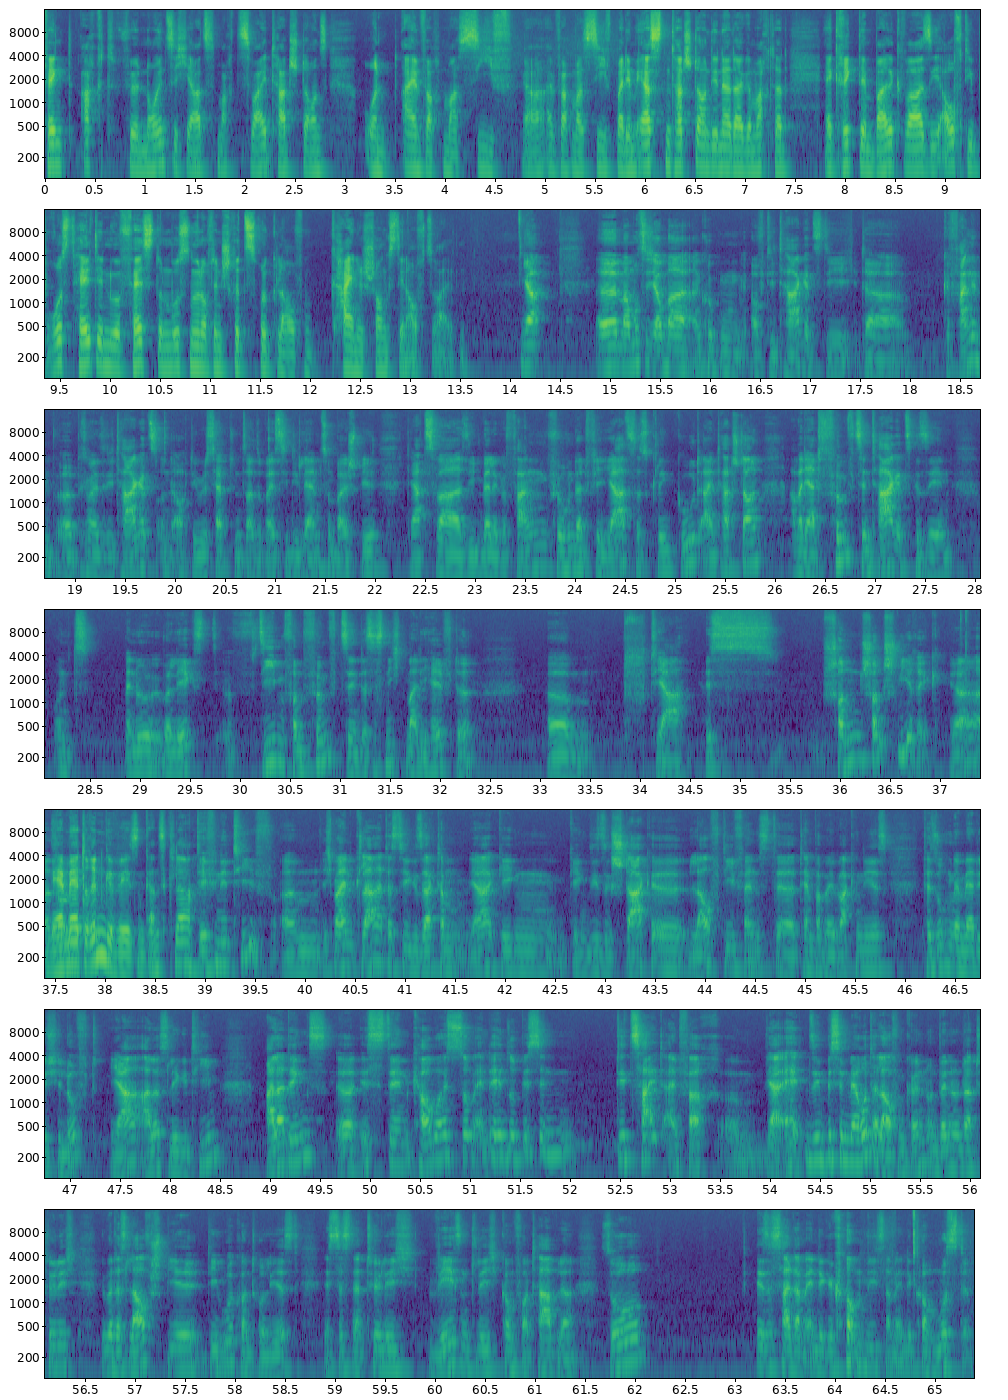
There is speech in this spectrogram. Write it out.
fängt 8 für 90 Yards, macht zwei Touchdowns und einfach massiv, ja, einfach massiv. Bei dem ersten Touchdown, den er da gemacht hat, er kriegt den Ball quasi auf die Brust, hält den nur fest und muss nur noch den Schritt zurücklaufen. Keine Chance, den aufzuhalten. Ja, äh, man muss sich auch mal angucken auf die Targets, die da gefangen, äh, beziehungsweise die Targets und auch die Receptions. Also bei CD Lamb zum Beispiel, der hat zwar sieben Bälle gefangen für 104 Yards, das klingt gut, ein Touchdown, aber der hat 15 Targets gesehen. Und wenn du überlegst, 7 von 15, das ist nicht mal die Hälfte ähm, ja, ist schon, schon schwierig. Ja? Also, Wäre mehr drin gewesen, ganz klar. Definitiv. Ähm, ich meine, klar, dass die gesagt haben, ja, gegen, gegen diese starke Laufdefense der Tampa Bay Buccaneers versuchen wir mehr durch die Luft. Ja, alles legitim. Allerdings äh, ist den Cowboys zum Ende hin so ein bisschen die Zeit einfach, ähm, ja, hätten sie ein bisschen mehr runterlaufen können. Und wenn du natürlich über das Laufspiel die Uhr kontrollierst, ist es natürlich wesentlich komfortabler. So ist es halt am Ende gekommen, wie es am Ende kommen musste.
